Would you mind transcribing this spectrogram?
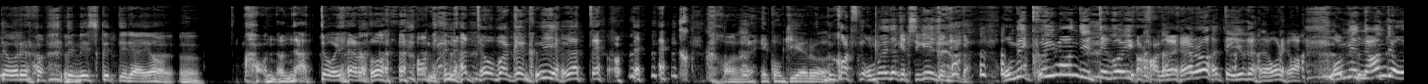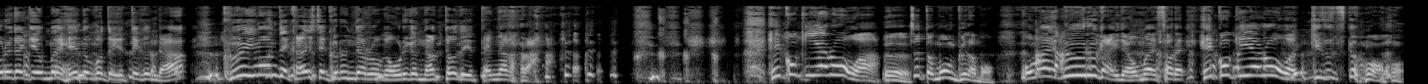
で、俺ら、で、飯食ってりゃよ、うんうん。この納豆やろう、おめえ納豆ばっか食いやがって。このへこき野郎。ムカつく、お前だけちげえじゃねえか。おめえ食いもんで言ってこいよ、この野郎って言うから、俺は。おめえなんで俺だけお前変なこと言ってくんだ？食いもんで返してくるんだろうが、俺が納豆で言ってんだから。へこき野郎はう、んちょっと文句だもん。お前、ルール外だよ、お前、それ。へこき野郎は傷つくもん。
